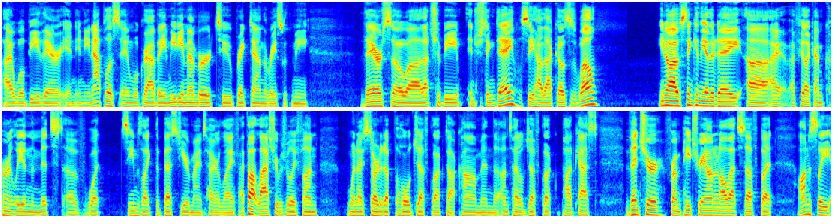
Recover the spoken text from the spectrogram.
I will be there in Indianapolis and will grab a media member to break down the race with me there. So uh, that should be interesting day. We'll see how that goes as well. You know, I was thinking the other day. Uh, I I feel like I'm currently in the midst of what seems like the best year of my entire life. I thought last year was really fun when I started up the whole JeffGluck.com and the Untitled Jeff Gluck podcast venture from Patreon and all that stuff. But honestly,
